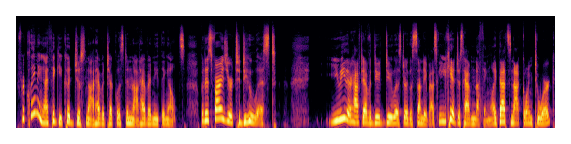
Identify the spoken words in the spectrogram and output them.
for cleaning, I think you could just not have a checklist and not have anything else. But as far as your to do list, you either have to have a do do list or the Sunday basket. You can't just have nothing. Like that's not going to work.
